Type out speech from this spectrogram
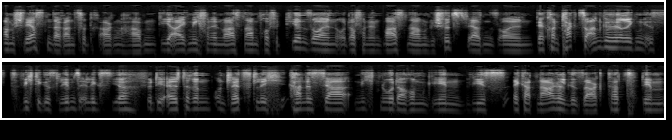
am schwersten daran zu tragen haben, die eigentlich von den Maßnahmen profitieren sollen oder von den Maßnahmen geschützt werden sollen. Der Kontakt zu Angehörigen ist wichtiges Lebenselixier für die Älteren und letztlich letztlich kann es ja nicht nur darum gehen, wie es Eckhard Nagel gesagt hat, dem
